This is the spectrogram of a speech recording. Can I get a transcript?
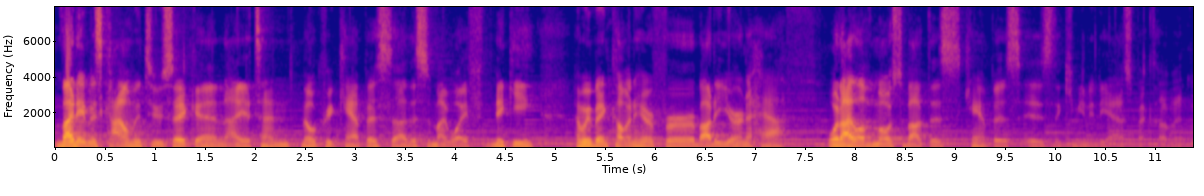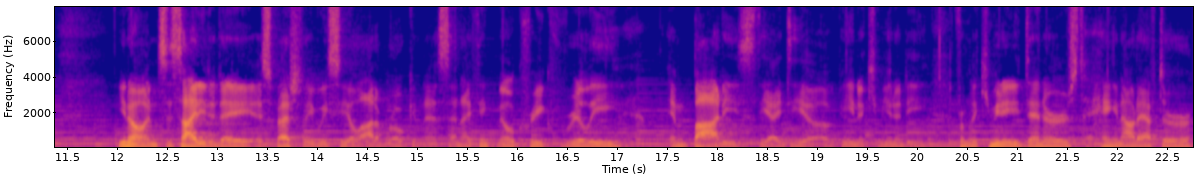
My name is Kyle Matusik, and I attend Mill Creek campus. Uh, this is my wife, Nikki, and we've been coming here for about a year and a half. What I love most about this campus is the community aspect of it. You know, in society today, especially, we see a lot of brokenness, and I think Mill Creek really embodies the idea of being a community. From the community dinners to hanging out after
